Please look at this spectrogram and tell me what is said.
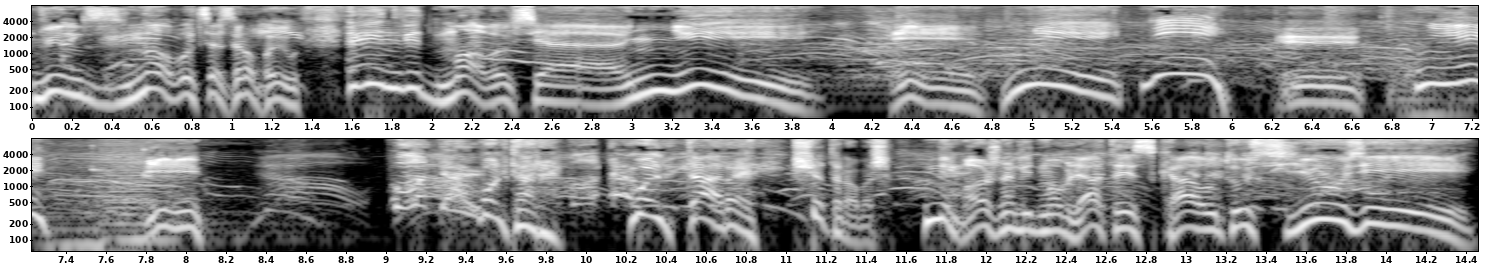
Він знову це зробив. Він відмовився. Ні. Ні. Ні. Ні. Ні. Ні. Вольтаре, Вольтаре, що ти робиш? Не можна відмовляти скауту Сьюзі.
